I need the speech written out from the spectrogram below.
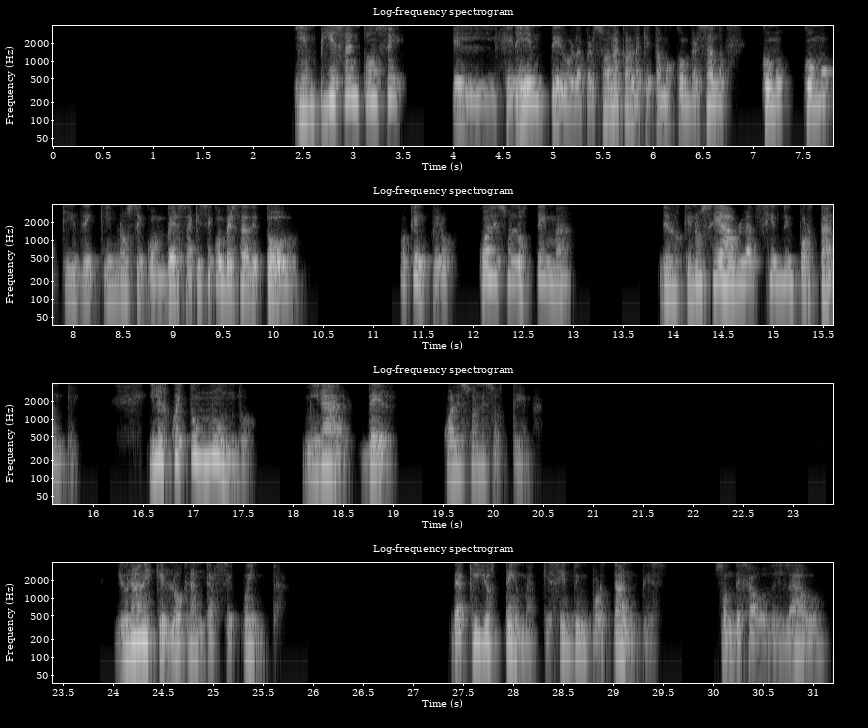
Y empieza entonces el gerente o la persona con la que estamos conversando, ¿cómo, cómo que de qué no se conversa? Aquí se conversa de todo. Ok, pero ¿cuáles son los temas de los que no se habla siendo importante? Y les cuesta un mundo mirar, ver cuáles son esos temas. Y una vez que logran darse cuenta de aquellos temas que siendo importantes son dejados de lado,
